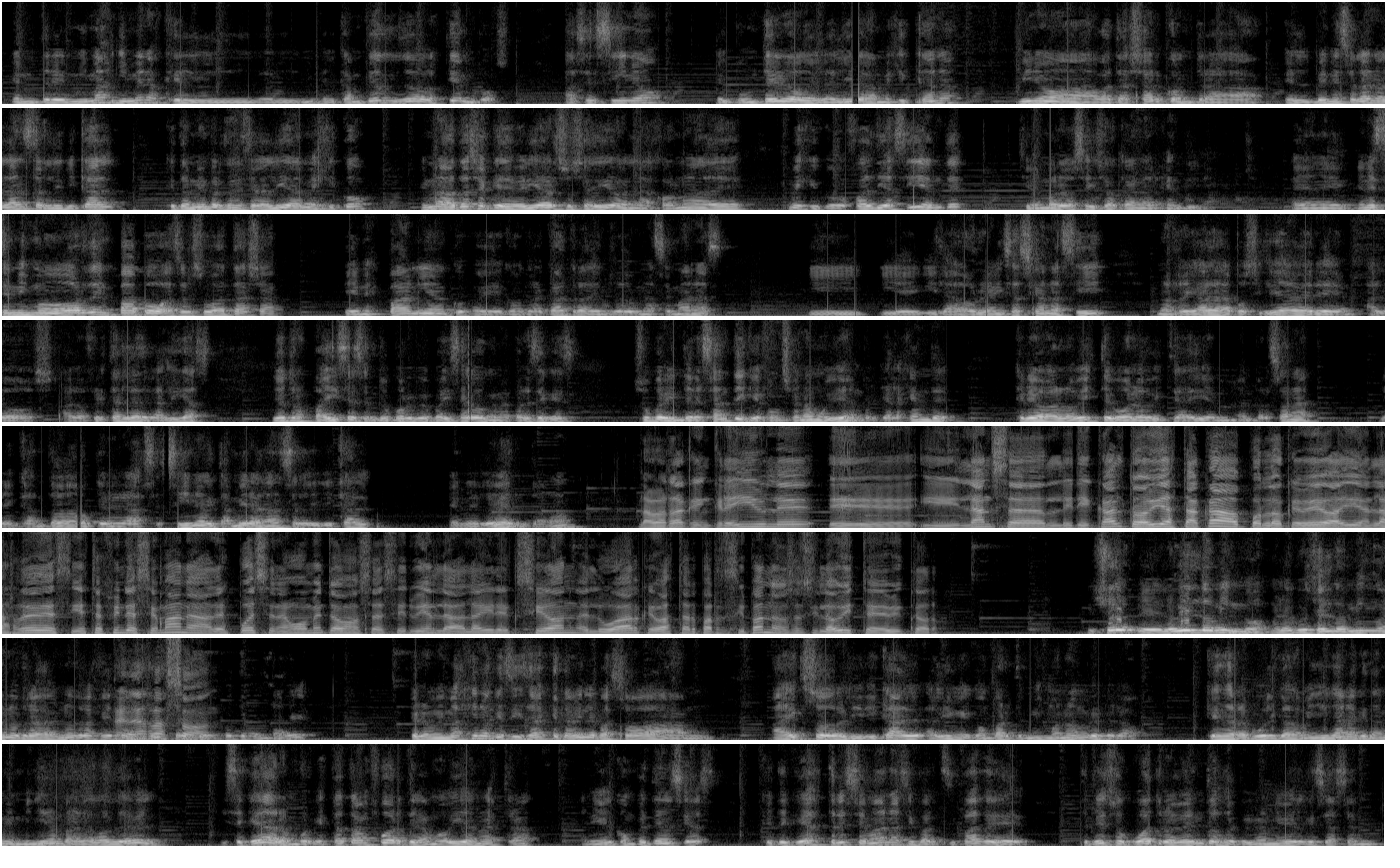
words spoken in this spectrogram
entre ni más ni menos que el, el, campeón de todos los tiempos. Asesino, el puntero de la Liga Mexicana, vino a batallar contra el venezolano Lancer Lirical, que también pertenece a la Liga de México, en una batalla que debería haber sucedido en la jornada de México, fue al día siguiente, sin embargo se hizo acá en la Argentina. En, en ese mismo orden, Papo va a hacer su batalla en España eh, contra Catra dentro de unas semanas y, y, la organización así nos regala la posibilidad de ver eh, a los, a los freestylers de las ligas de otros países en tu propio país, algo que me parece que es súper interesante y que funcionó muy bien, porque a la gente creo haberlo visto y vos lo viste ahí en, en persona, le encantó tener a Asesino y también a Lancer Lirical en el evento, ¿no? La verdad que increíble. Eh, y Lancer Lirical todavía está acá, por lo que veo ahí en las redes. Y este fin de semana, después en algún momento vamos a decir bien la, la dirección, el lugar que va a estar participando. No sé si lo viste, Víctor. Yo eh, lo vi el domingo, me lo crucé el domingo en otra, en otra fiesta. Tenés de razón. Que te contaré. Pero me imagino que sí, sabes que también le pasó a, a Éxodo Lirical, alguien que comparte el mismo nombre, pero que es de República Dominicana, que también vinieron para la Gold Level y se quedaron, porque está tan fuerte la movida nuestra a nivel competencias, que te quedas tres semanas y participás de tres o cuatro eventos de primer nivel que se hacen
